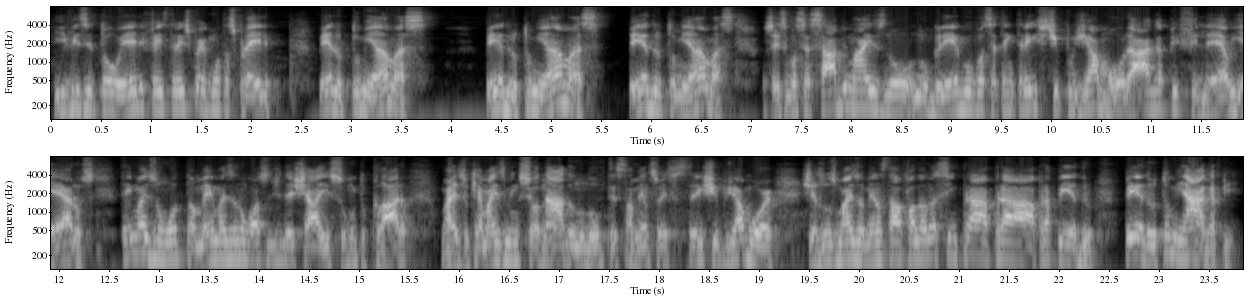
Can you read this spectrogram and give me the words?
e visitou ele, fez três perguntas para ele. Pedro, tu me amas? Pedro, tu me amas? Pedro, tu me amas? Não sei se você sabe, mas no, no grego você tem três tipos de amor: ágape, filéu e eros. Tem mais um outro também, mas eu não gosto de deixar isso muito claro. Mas o que é mais mencionado no Novo Testamento são esses três tipos de amor. Jesus mais ou menos estava falando assim para Pedro: Pedro, tu me ágape?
